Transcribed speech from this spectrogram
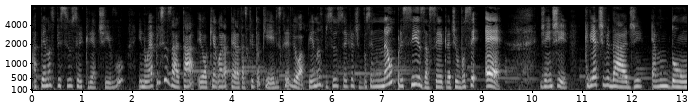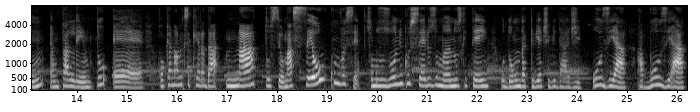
Apenas preciso ser criativo. E não é precisar, tá? Eu aqui agora, pera, tá escrito aqui. Ele escreveu, apenas preciso ser criativo. Você não precisa ser criativo, você é. Gente, criatividade é um dom, é um talento, é qualquer nome que você queira dar, nato seu, nasceu com você. Somos os únicos seres humanos que têm o dom da criatividade. Use-a, abuse-a,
